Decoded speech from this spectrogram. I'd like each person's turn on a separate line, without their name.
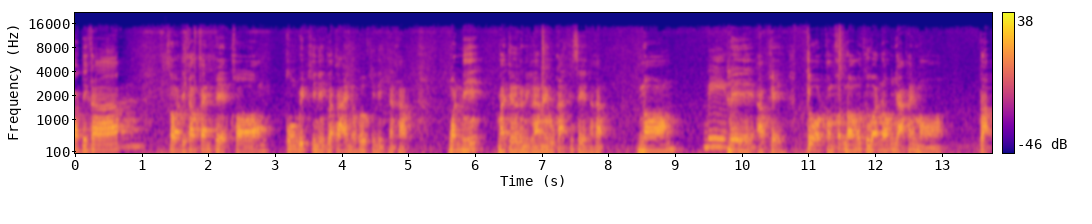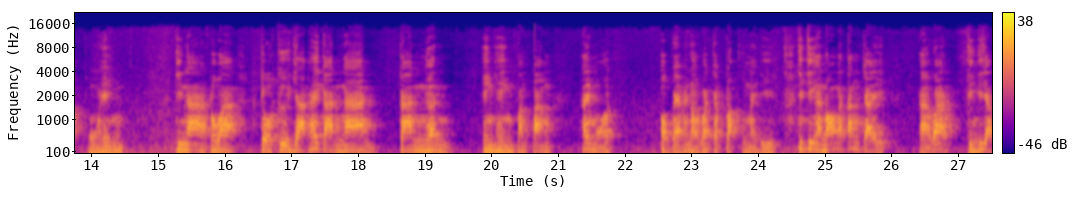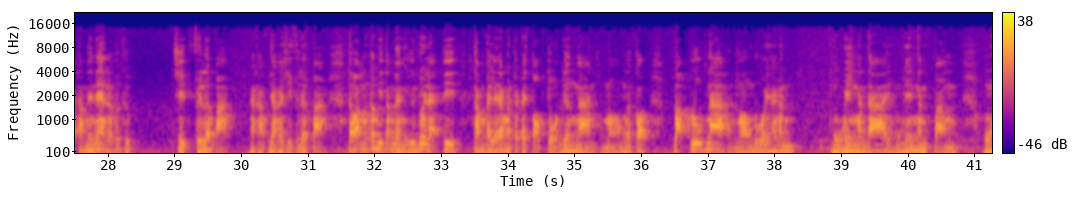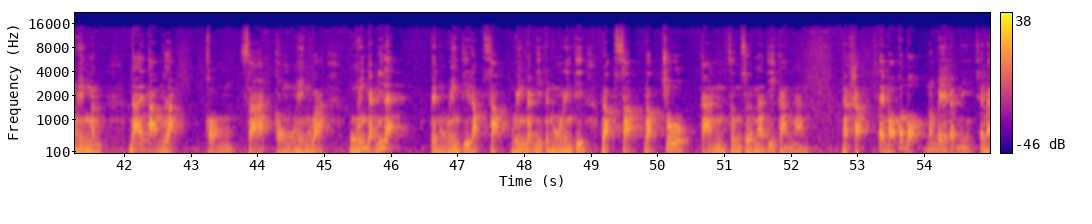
วัสดีครับ สวัสดีครับแฟนเพจของโกวิดคลินิกแล้วก็ i n o b l e คลินิกนะครับ วันนี้มาเจอกันอีกแล้วในโอกาสพิเศษนะครับ น้อง
บี
เบโอเค โจทย์ของน้องก็คือว่าน้องอยากให้หมอปรับหูเฮงที่หน้า เพราะว่าโจทย์คืออยากให้การงาน การเงินเฮงเฮงปังปังๆให้หมอออกแบบให้หน่อยว่าจะปรับตรงไหนดี จริง ๆอะน้องอะตั้งใจอ่าว่าสิ่งที่อยากทำแน่ๆแล้วก็คือ ฉีดฟิลเลอร์ปากนะครับอยากให้ฉีดฟิลเลอร์ปาก แต่ว่ามันก็มีตำแหน่งอื่นด้วยแหละที่ทำไปแล้วมันจะไปตอบโจทย์เรื่องงานของน้อง แล้วก็ปรับรูปหน้าของน้องด้วย ให้มันหูเฮงมันได้ หูเฮงมันปัง หูเฮงมันได้ตามหลักของศาสตร์ของหูเฮงว่าหูเฮงแบบนี้แหละ เป็นหูเฮงที่รับทรัพย์หูเฮงแบบนี้เป็นหูเฮงที่รับทรัพย์ รับโชค การส่งเสริมหน้าที่การงานนะครับ แต่หมอก็บอกน้องเบย์แบบนี้ใช่ไหม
